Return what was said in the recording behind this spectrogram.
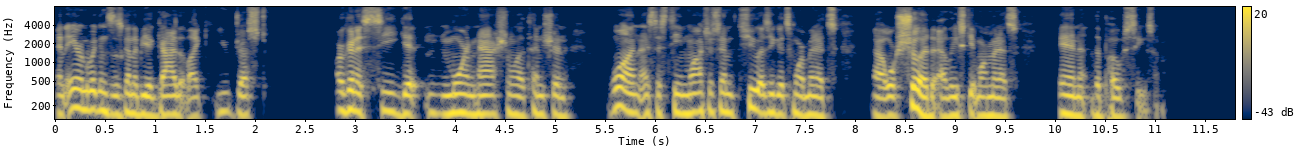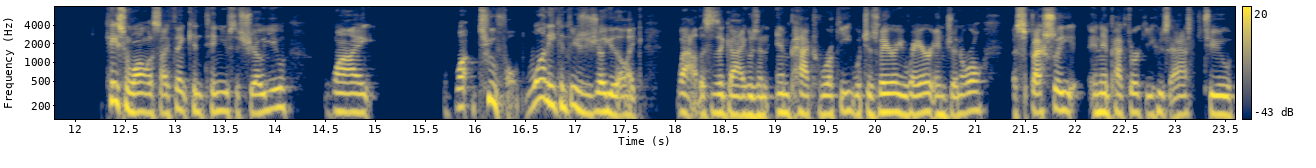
And Aaron Wiggins is going to be a guy that like you just are going to see get more national attention. One, as this team watches him. Two, as he gets more minutes, uh, or should at least get more minutes in the postseason. Cason Wallace, I think, continues to show you why. What twofold? One, he continues to show you that like, wow, this is a guy who's an impact rookie, which is very rare in general, especially an impact rookie who's asked to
